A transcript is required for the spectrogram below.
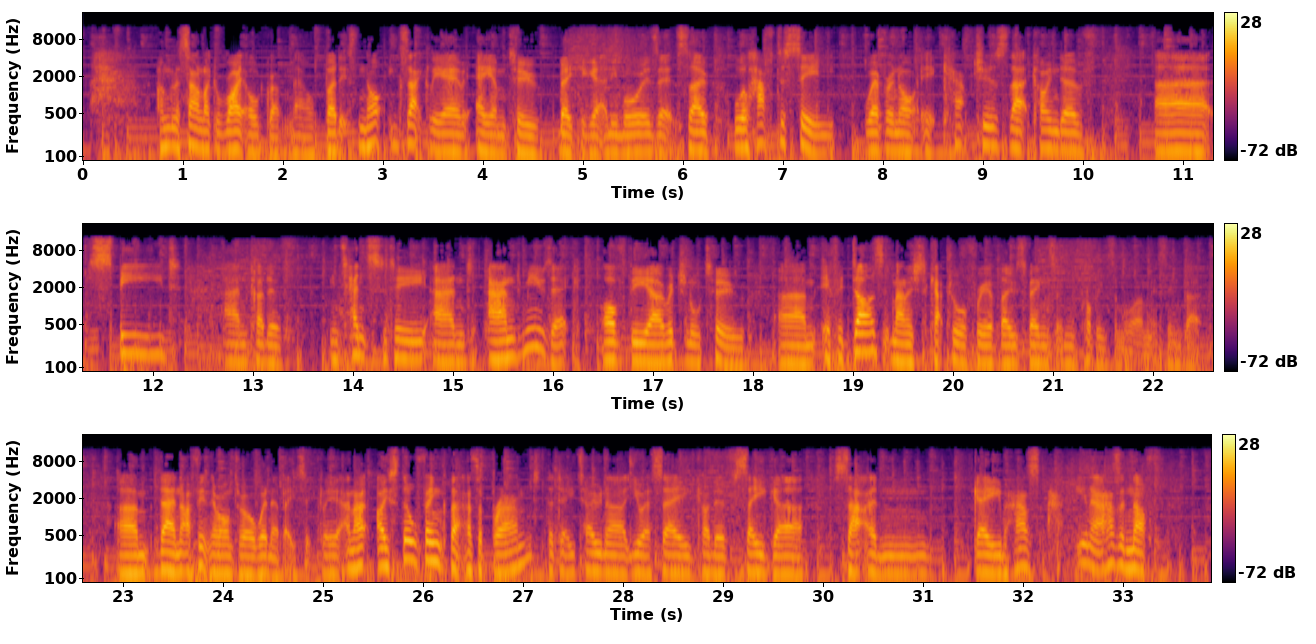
I'm going to sound like a right old grump now, but it's not exactly AM2 making it anymore, is it? So we'll have to see whether or not it captures that kind of uh, speed and kind of intensity and and music of the uh, original two. Um, if it does, it managed to capture all three of those things, and probably some more I'm missing, but um, then I think they're onto a winner basically. And I, I still think that as a brand, the Daytona USA kind of Sega Saturn game has you know has enough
